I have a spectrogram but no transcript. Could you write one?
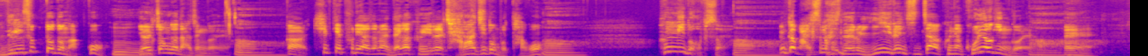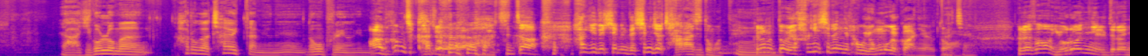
능숙도도 낮고 음. 열정도 낮은 거예요. 어. 그러니까 쉽게 풀이하자면 내가 그 일을 잘하지도 못하고 어. 흥미도 없어요. 어. 그러니까 말씀하신 대로 이 일은 진짜 그냥 고역인 거예요. 아. 예. 야 이걸로만 하루가 차여 있다면은 너무 불행하겠네. 아 끔찍하죠. 아, 진짜 하기도 싫은데 심지어 잘하지도 못해. 음. 그러면 또 하기 싫은 일 하고 욕 먹을 거 아니에요. 또. 맞아요. 그래서 이런 일들은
